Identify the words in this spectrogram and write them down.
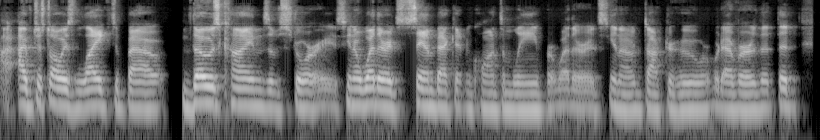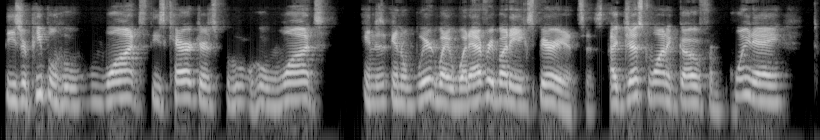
I've just always liked about those kinds of stories, you know, whether it's Sam Beckett and Quantum Leap or whether it's, you know, Doctor Who or whatever, that, that these are people who want these characters who, who want in, in a weird way what everybody experiences. I just want to go from point A to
